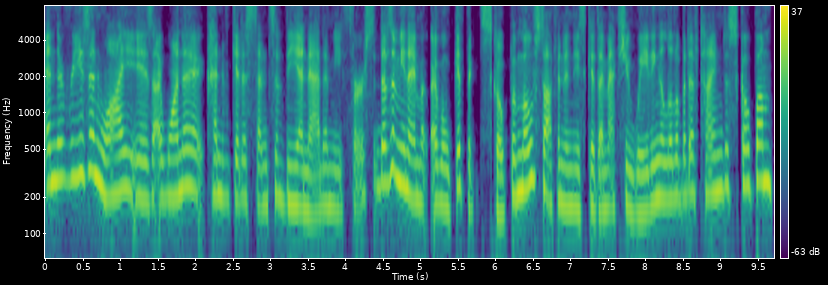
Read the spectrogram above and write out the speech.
And the reason why is I want to kind of get a sense of the anatomy first. It doesn't mean I'm, I won't get the scope, but most often in these kids, I'm actually waiting a little bit of time to scope them,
